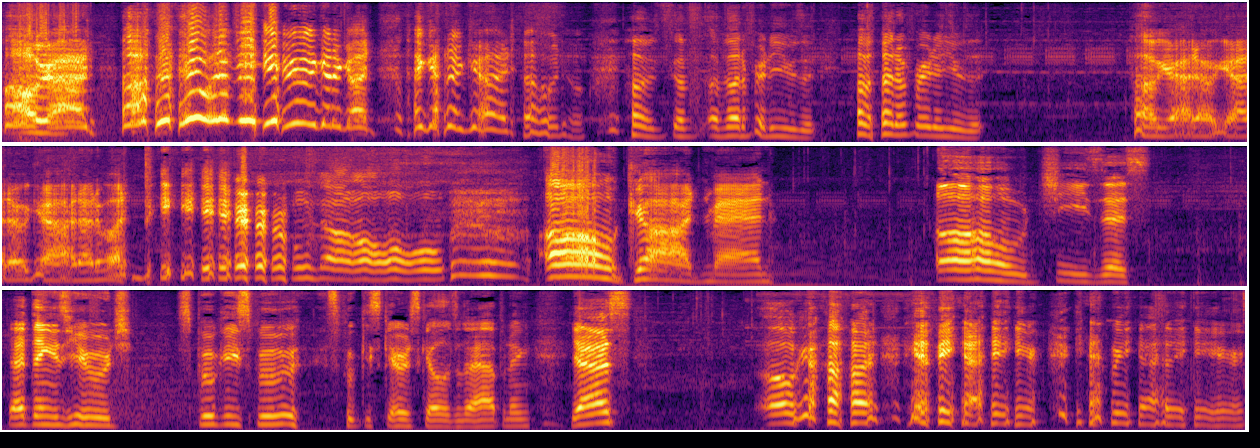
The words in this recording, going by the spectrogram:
Oh god. Oh, I want to be here. I got a gun. I got a gun. Oh no. I'm, I'm, I'm not afraid to use it. I'm not afraid to use it. Oh god, oh god, oh god, I don't want to be here. Oh no. Oh god, man. Oh Jesus. That thing is huge. Spooky spook spooky scary skeletons are happening. Yes. Oh god. Get me out of here. Get me out of here.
